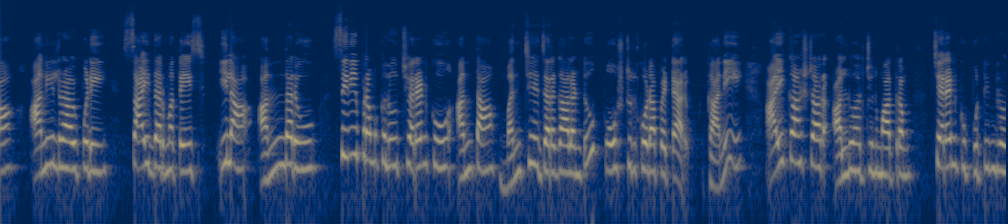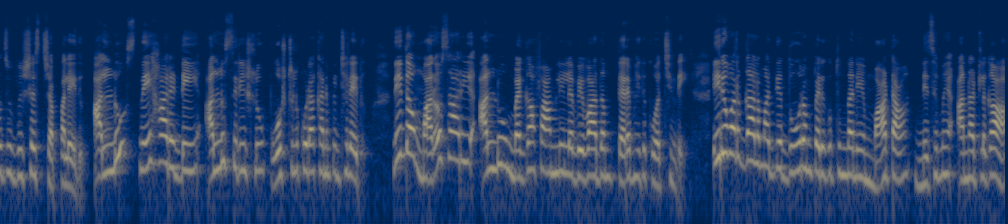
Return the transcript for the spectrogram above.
అనిల్ రావిపూడి సాయి ధర్మతేజ్ ఇలా అందరూ సినీ ప్రముఖులు చరణ్కు అంతా మంచే జరగాలంటూ పోస్టులు కూడా పెట్టారు. కానీ ఐకాన్ స్టార్ అల్లు అర్జున్ మాత్రం చరణ్కు పుట్టినరోజు విషెస్ చెప్పలేదు. అల్లు స్నేహారెడ్డి అల్లు శిరీష్లు పోస్టులు కూడా కనిపించలేదు. దీంతో మరోసారి అల్లు మెగా ఫ్యామిలీల వివాదం తెర మీదకు వచ్చింది. ఇరు వర్గాల మధ్య దూరం పెరుగుతుందనే మాట నిజమే అన్నట్లుగా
